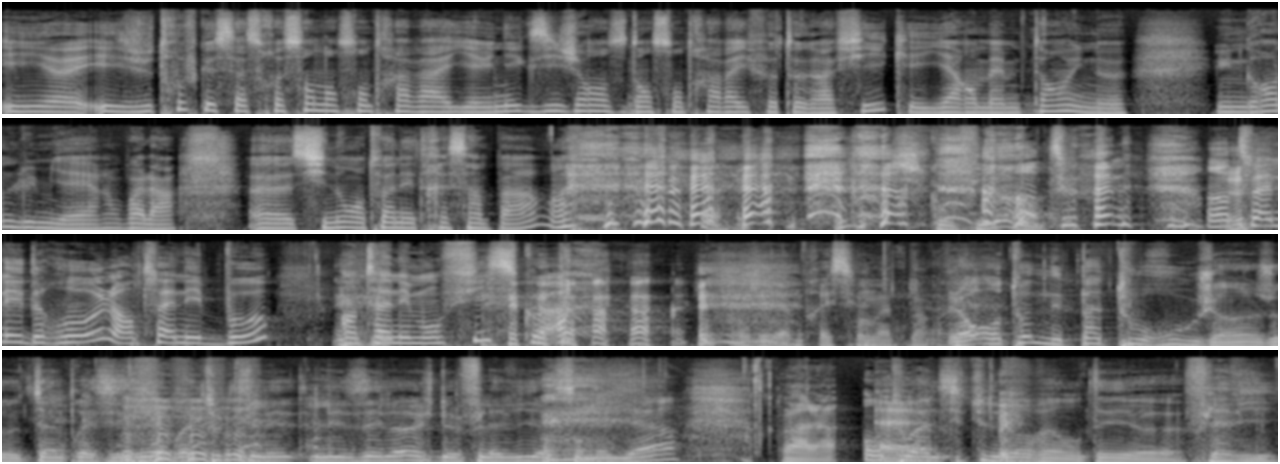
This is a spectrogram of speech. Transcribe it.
et, euh, et je trouve que ça se ressent dans son travail. Il y a une exigence dans son travail photographique, et il y a en même temps une une grande lumière. Voilà. Euh, sinon, Antoine est très sympa. Je confirme. Antoine, Antoine est drôle, Antoine est beau, Antoine est mon fils, quoi. J'ai la pression maintenant. Alors Antoine n'est pas tout rouge, hein, je tiens à préciser, après toutes les, les éloges de Flavie à son égard. Voilà. Antoine, Euh, si tu devais représenter euh, Flavie.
